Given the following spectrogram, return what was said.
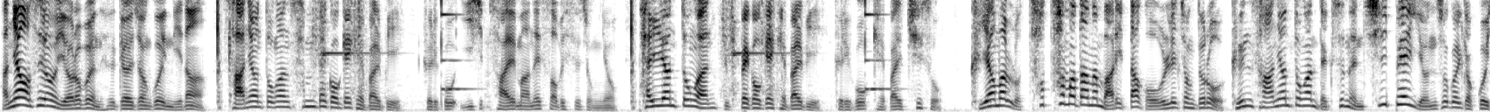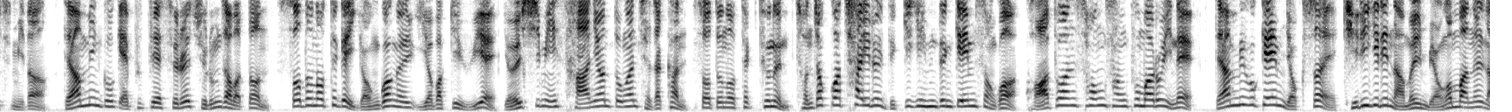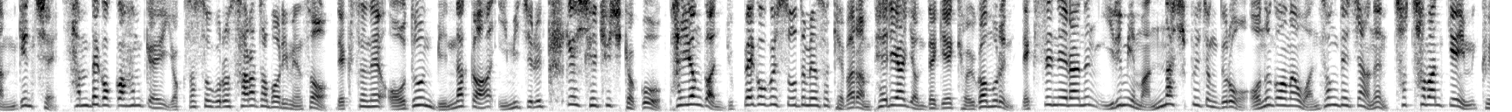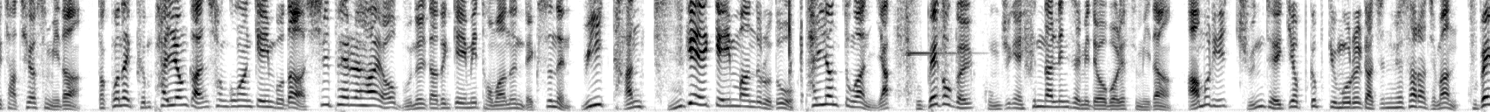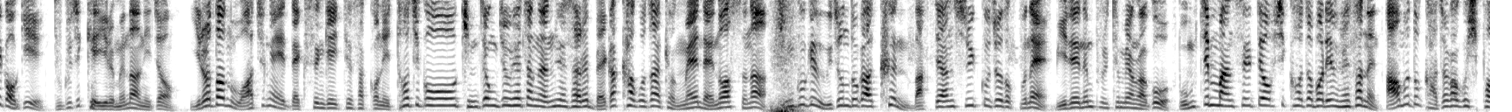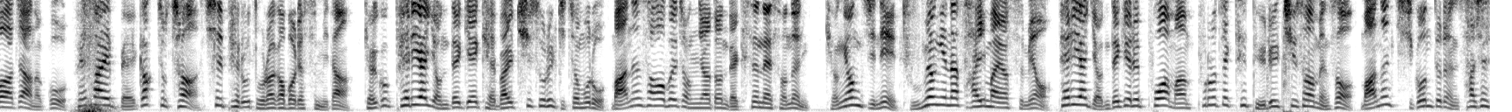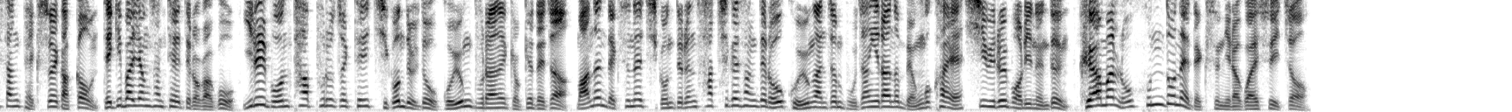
안녕하세요 여러분. 흑열정구입니다. 4년 동안 300억의 개발비 그리고 24일 만에 서비스 종료. 8년 동안 600억의 개발비 그리고 개발 취소. 그야말로 처참하다는 말이 딱 어울릴 정도로 근 4년 동안 넥슨은 실패의 연속을 겪고 있습니다. 대한민국 FPS를 주름잡았던 서든어택의 영광을 이어받기 위해 열심히 4년 동안 제작한 서든어택2는 전작과 차이를 느끼기 힘든 게임성과 과도한 성상품화로 인해 대한민국 게임 역사에 길이 길이 남을 명언만을 남긴 채 300억과 함께 역사 속으로 사라져버리면서 넥슨의 어두운 민낯과 이미지를 크게 실추시켰고 8년간 600억을 쏟으면서 개발한 페리아 연대기의 결과물은 넥슨이라는 이름이 맞나 싶을 정도로 어느 하나 완성되지 않은 처참한 게임 그 자체였습니다. 덕분에 근 8년간 성공한 게임보다 실패를 하여 문을 닫은 게임이 더 많은 넥슨은 위 단 두개의 게임만으로도 8년 동안 약 900억을 공중에 흩날린 셈이 되어버렸습니다. 아무리 준대기업급 규모를 가진 회사라지만 900억이 뉘 집 개 이름은 아니죠. 이러던 와중에 넥슨게이트 사건이 터지고 김정주 회장은 회사를 매각하고자 경매에 내놓았으나 중국의 의존도가 큰 막대한 수익구조 덕분에 미래는 불투명하고 몸집만 쓸데없이 커져버린 회사는 아무도 가져가고 싶어하지 않았고 회사의 매각조차 실패로 돌아가 버렸습니다. 결국 페리아 연대기의 개발 취소를 기점으로 많은 사업을 정리하던 넥슨에서는 경영진이 두명이나 사임하였으며 페리아 연대기를 포함한 프로젝트 들을 취소하면서 많은 직원들은 사실상 백수에 가까운 대기발령 상태에 들어가고 이를 본 타 프로젝트의 직원들도 고용 불안을 겪게 되자 많은 넥슨의 직원들은 사측을 상대로 고용안전 보장이라는 명목하에 시위를 벌이는 등 그야말로 혼돈의 넥슨이라고 할 수 있죠.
